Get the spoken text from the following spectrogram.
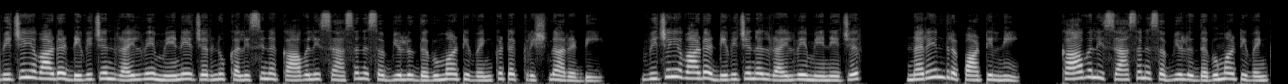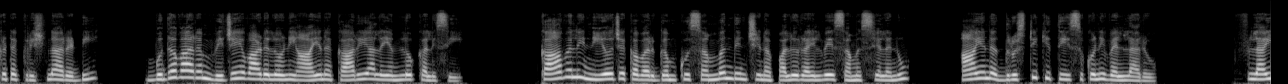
విజయవాడ డివిజన్ రైల్వే మేనేజర్ను కలిసిన కావలి శాసనసభ్యులు Dagumati Venkata Krishna Reddy Vijayawada divisional railway manager Narendra పాటిల్ని కావలి శాసనసభ్యులు దగుమాటి వెంకట కృష్ణారెడ్డి బుధవారం విజయవాడలోని ఆయన కార్యాలయంలో కలిసి కావలి నియోజకవర్గంకు సంబంధించిన పలు రైల్వే సమస్యలను ఆయన దృష్టికి తీసుకుని వెళ్ళారు. ఫ్లై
